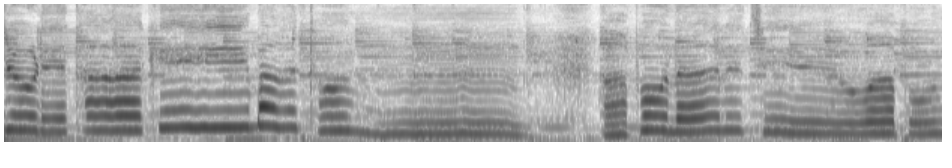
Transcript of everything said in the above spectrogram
জুড়ে থাকে বাঁধন, আপনার চেয়েও আপন।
